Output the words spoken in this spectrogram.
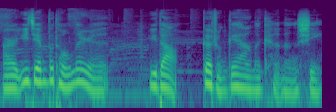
而遇见不同的人，遇到各种各样的可能性。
